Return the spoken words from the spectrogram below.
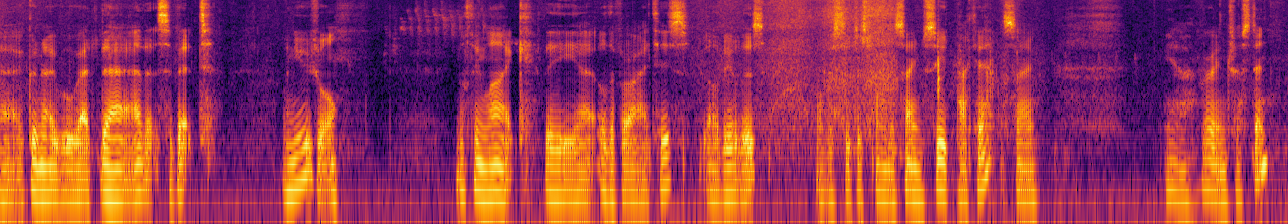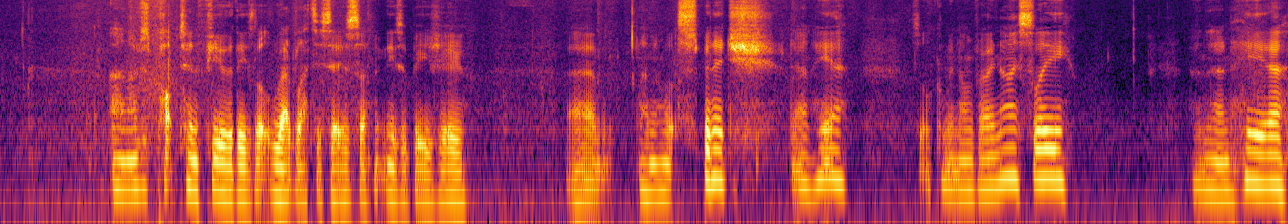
uh, Grenoble Red there that's a bit unusual. Nothing like the uh, other varieties or the others, obviously just from the same seed packet. So, yeah, very interesting. And I just popped in a few of these little red lettuces. I think these are bijou. Um, and then I've got spinach down here. It's all coming on very nicely. And then here,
